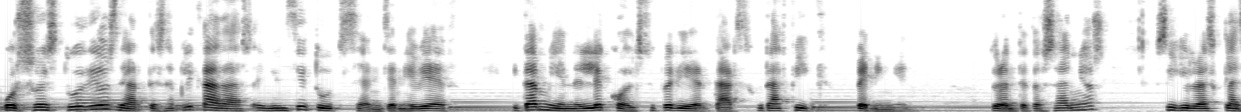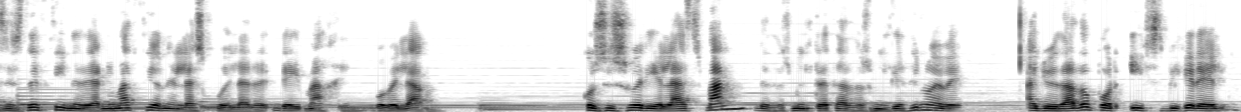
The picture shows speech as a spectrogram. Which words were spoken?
Cursó estudios de artes aplicadas en el Institut Saint-Geneviève y también en l'École Supérieure d'Arts Graphiques Penningen. Durante dos años siguió las clases de cine de animación en la Escuela de, Imagen Gobelin. Con su serie Last Man, de 2013 a 2019, ayudado por Yves Biguerel,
